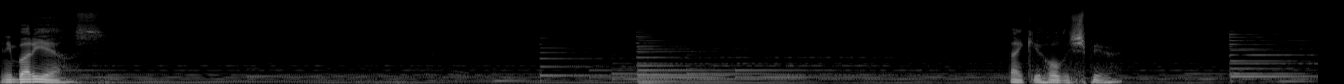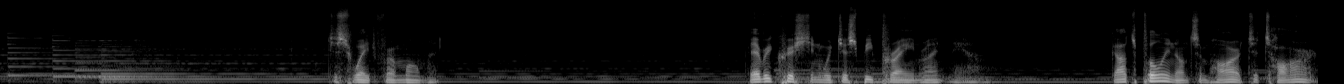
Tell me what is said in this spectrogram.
Anybody else? Thank you, Holy Spirit. Just wait for a moment. If every Christian would just be praying right now, God's pulling on some hearts. It's hard.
